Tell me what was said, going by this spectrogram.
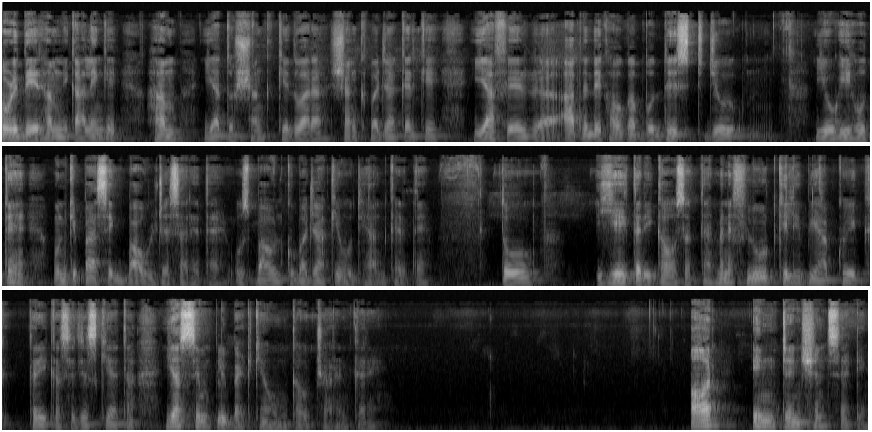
थोड़ी देर हम निकालेंगे, हम या तो शंख के द्वारा, शंख बजा करके, या फिर, आपने देखा होगा, बुद्धिस्ट जो योगी होते हैं, उनके पास एक बाउल जैसा रहता है, उस बाउल को बजा के वो ध्यान करते हैं। तो ये एक तरीका हो सकता है। मैंने फ्लूट के लिए भी आपको एक तरीका सजेस्ट किया था, या सिंपली बैठ के ओम का उच्चारण करें। और इंटेंशन सेटिंग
